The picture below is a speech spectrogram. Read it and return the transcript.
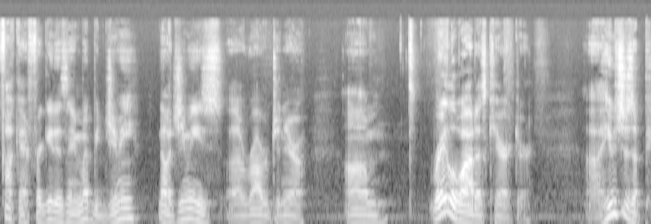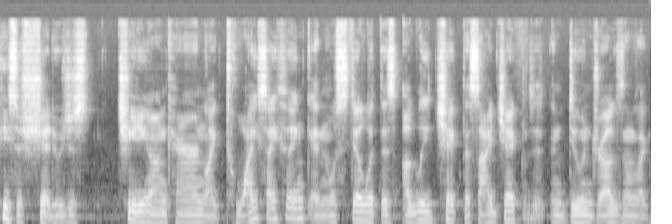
fuck, I forget his name. It might be Jimmy. No, Jimmy's uh, Robert De Niro. Um, Ray Liotta's character. Uh, he was just a piece of shit. He was just cheating on Karen like twice, I think, and was still with this ugly chick, the side chick, and doing drugs. And I was like,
